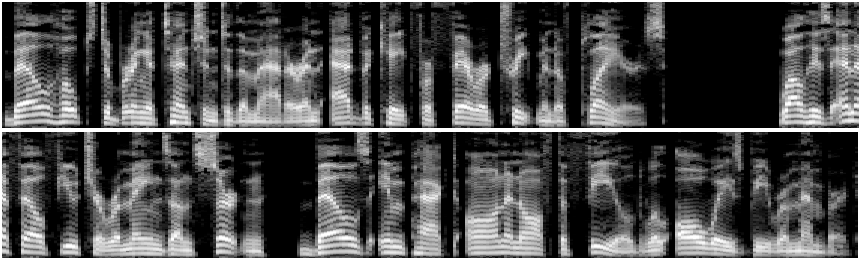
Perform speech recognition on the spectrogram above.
Bell hopes to bring attention to the matter and advocate for fairer treatment of players. While his NFL future remains uncertain, Bell's impact on and off the field will always be remembered.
